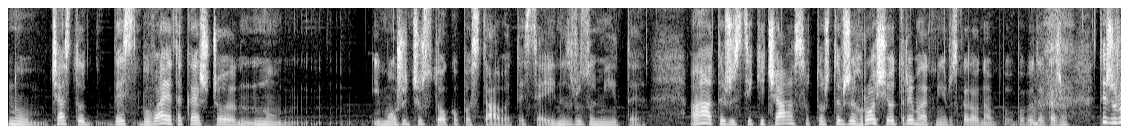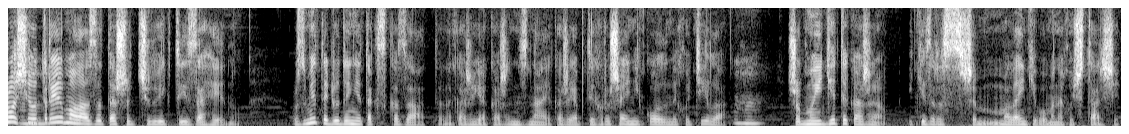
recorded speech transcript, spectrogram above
ну, часто десь буває таке, що ну. І можуть жорстоко поставитися і не зрозуміти. А, ти вже стільки часу, тож ти вже гроші отримала, як мені розказав на ППД, каже, ти ж гроші отримала за те, що чоловік твій загинув. Розумієте, людині так сказати. Вона каже, я каже, не знаю. Каже, я б тих грошей ніколи не хотіла. Щоб мої діти, каже, які зараз ще маленькі, бо в мене хоч старші,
